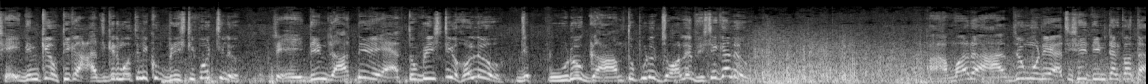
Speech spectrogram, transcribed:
সেই দিনকেও ঠিক আজকের মতনই খুব বৃষ্টি পড়ছিল। সেই দিন রাতে এত বৃষ্টি হলো যে পুরো গ্রাম তো পুরো জলে ভেসে গেল। আমার আজও মনে আছে সেই দিনটার কথা।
